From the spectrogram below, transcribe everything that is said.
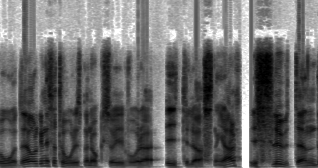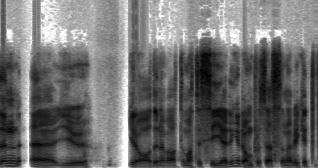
både organisatoriskt men också i våra IT-lösningar. I slutänden är ju graden av automatisering i de processerna, vilket,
